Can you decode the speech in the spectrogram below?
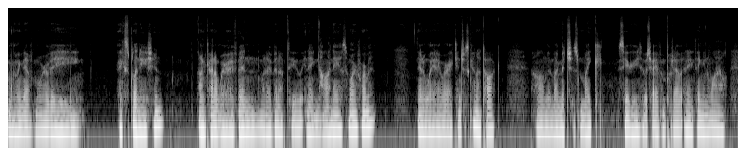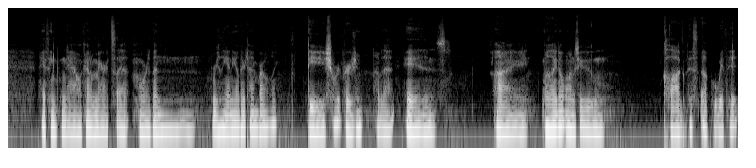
I'm going to have more of a explanation on kind of where I've been, what I've been up to in a non-ASMR format, in a way where I can just kind of talk. Um, in my Mitch's Mic series, which I haven't put out anything in a while, I think now kind of merits that more than really any other time, probably. The short version of that is I, well, I don't want to clog this up with it,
